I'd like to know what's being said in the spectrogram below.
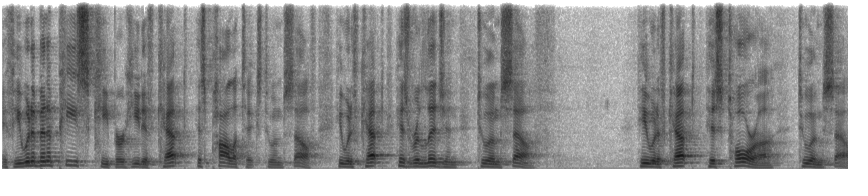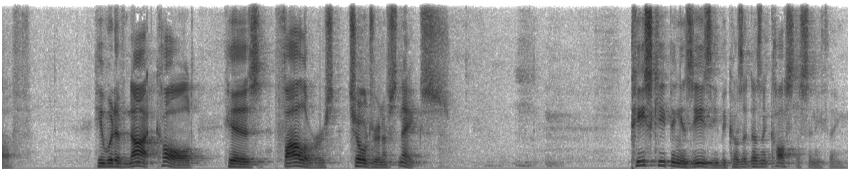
If he would have been a peacekeeper, he'd have kept his politics to himself. He would have kept his religion to himself. He would have kept his Torah to himself. He would have not called his followers children of snakes. Peacekeeping is easy because it doesn't cost us anything.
